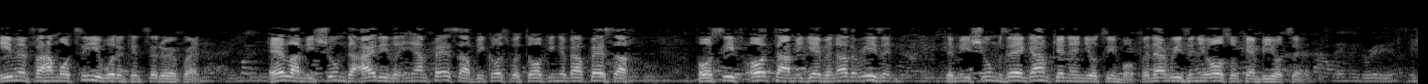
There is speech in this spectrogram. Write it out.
Even for hamotzi, you wouldn't consider it bread. Ela mishum da'ayri le'inyan pesach, because we're talking about pesach. Hosif otam, he gave another reason. The mishum ze gam ken en yotzim bo. For that reason, you also can be yotzeh. Same ingredients. You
